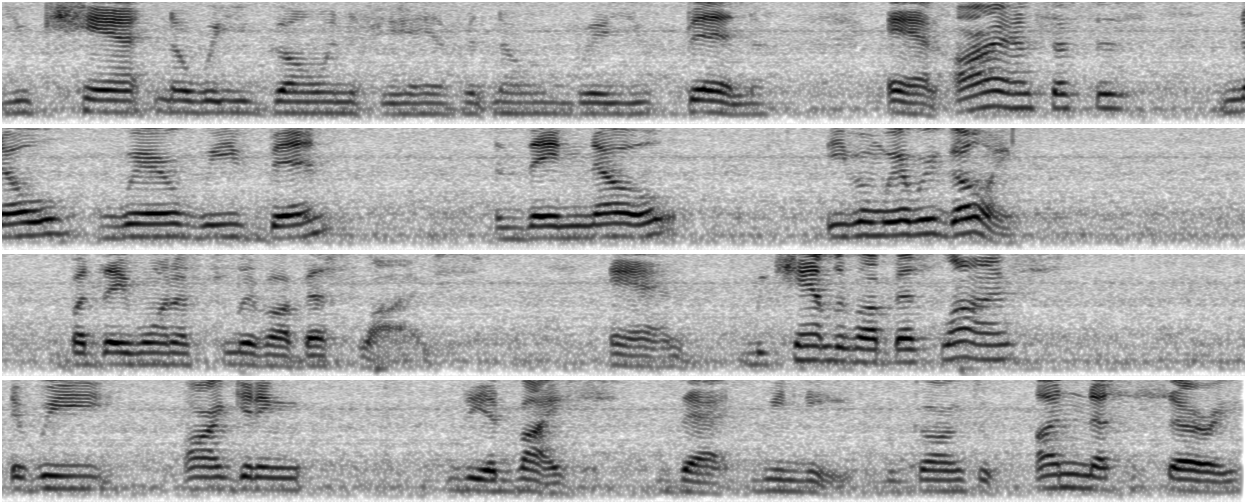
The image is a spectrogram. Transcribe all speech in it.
you can't know where you're going if you haven't known where you've been. And our ancestors know where we've been, they know even where we're going, but they want us to live our best lives. And we can't live our best lives if we aren't getting the advice that we need. We're going through unnecessary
